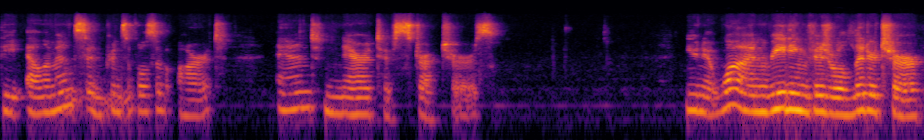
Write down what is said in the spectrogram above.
the elements and principles of art, and narrative structures. Unit one, reading visual literature,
